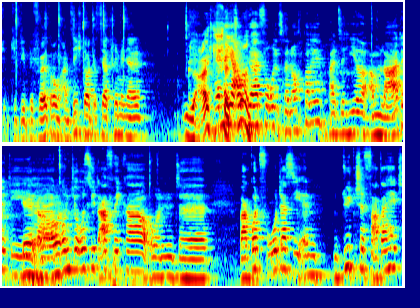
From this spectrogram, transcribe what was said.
die, die Bevölkerung an sich dort ist ja kriminell. Ja, ich Kennen wir ja auch gehört für unsere Nachbarin, also hier am Lade, die Genau. äh, kommt ja aus Südafrika und äh, war Gott froh, dass sie einen deutschen Vater hätte,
